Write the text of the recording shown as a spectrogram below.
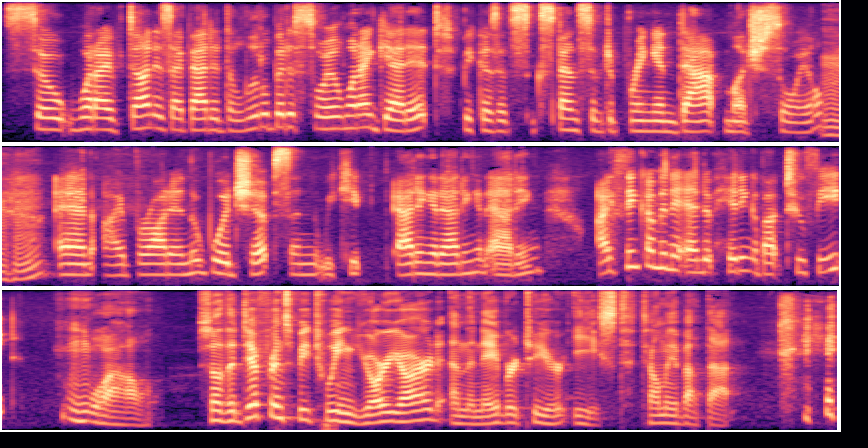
So what I've done is I've added a little bit of soil when I get it because it's expensive to bring in that much soil. Mm-hmm. And I brought in the wood chips and we keep adding and adding and adding. I think I'm going to end up hitting about two feet. Wow. So the difference between your yard and the neighbor to your east, tell me about that.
